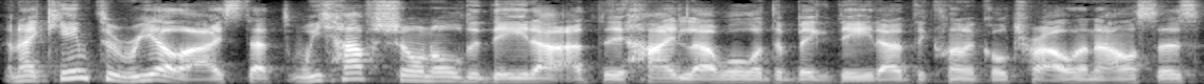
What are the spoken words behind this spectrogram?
And I came to realize that we have shown all the data at the high level, at the big data, at the clinical trial analysis.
